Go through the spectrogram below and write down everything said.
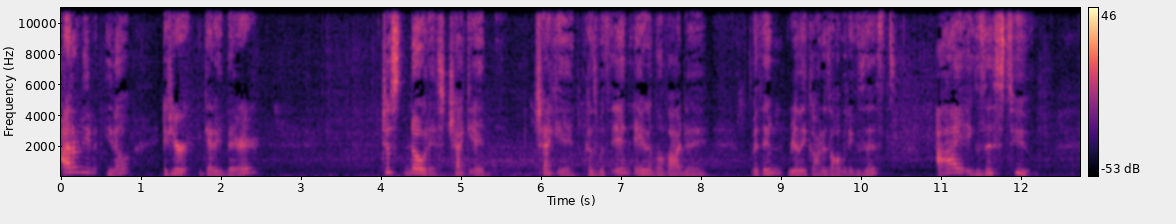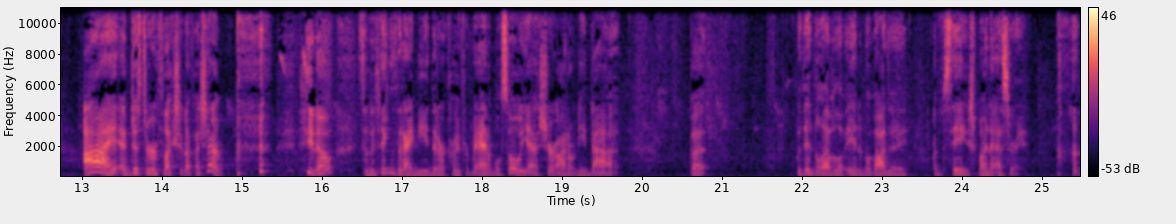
I don't even, you know, if you're getting there, just notice, check in check in because within Ein Lavade, within really God is all that exists, I exist too. I am just a reflection of Hashem. you know? So the things that I need that are coming from my animal soul, yeah, sure, I don't need that. But within the level of Ein Lavade, I'm saying Shemona Esrei.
